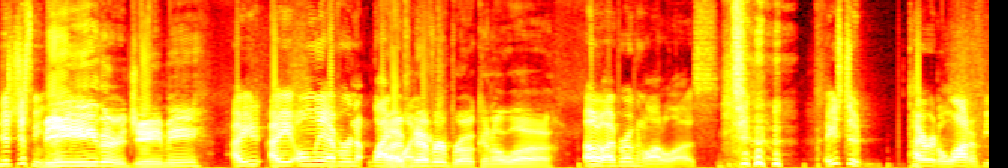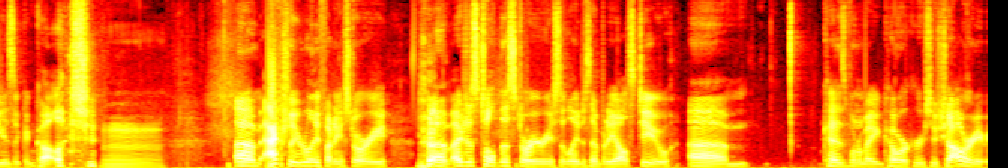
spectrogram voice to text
it's just me. Me either, Jamie. I I only ever live I've never broken a law. Oh, I've broken a lot of laws. I used to pirate a lot of music in college. Hmm. Um, actually, really funny story. Um, I just told this story recently to somebody else too. Um, because one of my coworkers who shall re-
